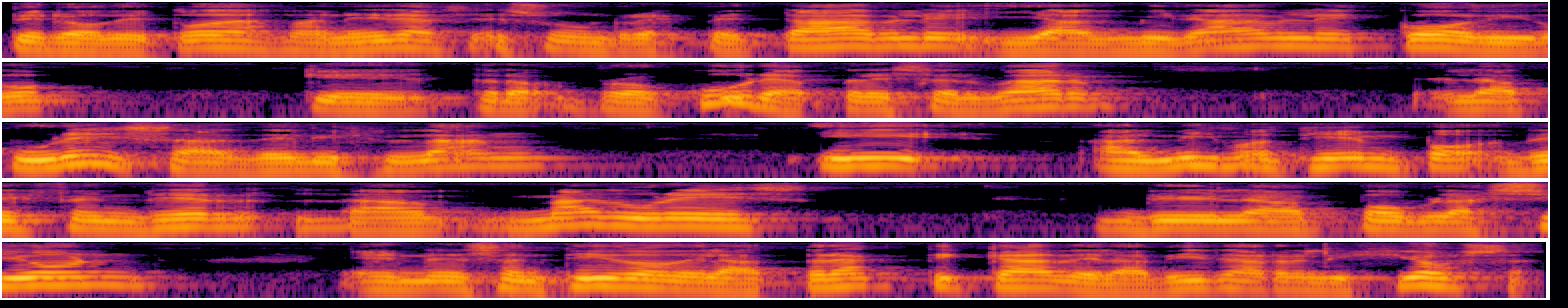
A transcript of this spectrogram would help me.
pero de todas maneras es un respetable y admirable código que procura preservar la pureza del Islam y al mismo tiempo defender la madurez de la población en el sentido de la práctica de la vida religiosa.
